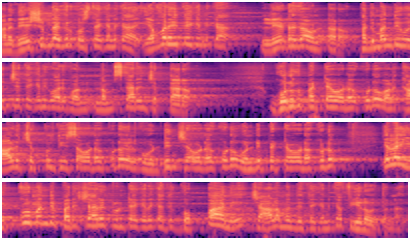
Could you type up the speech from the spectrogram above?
మన దేశం దగ్గరకు వస్తే కనుక ఎవరైతే కనుక లీడర్గా ఉంటారో పది మంది వచ్చేతే కనుక వారికి వం- నమస్కారం చెప్తారో గొడుగు పట్టేవాడొకడు వాళ్ళ కాళ్ళు చెప్పులు తీసేవాడొకడు వీళ్ళకి వడ్డించేవాడొకడు వండి పెట్టేవాడొకడు ఇలా ఎక్కువ మంది పరిచారకులు ఉంటే కనుక అది గొప్ప అని చాలామంది అయితే కనుక ఫీల్ అవుతున్నారు.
